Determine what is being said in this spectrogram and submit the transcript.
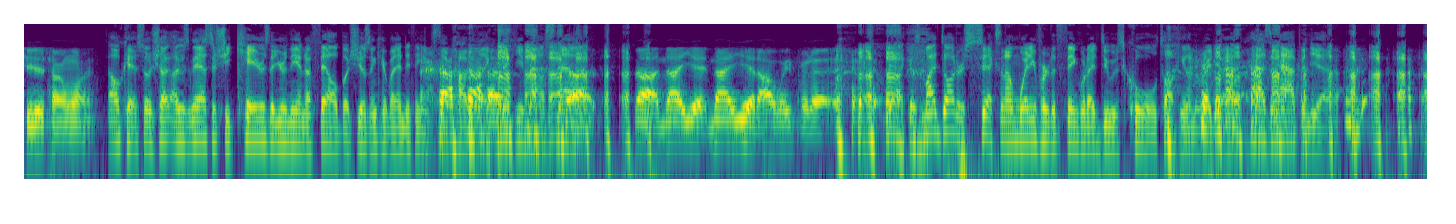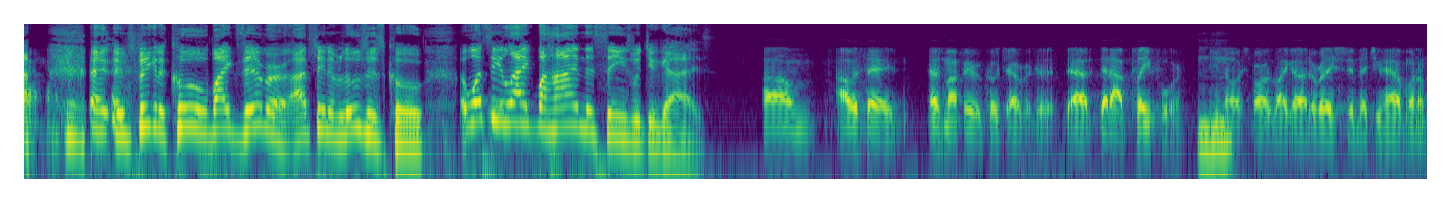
She just turned one. Okay, so she, I was going to ask if she cares that you're in the NFL, but she doesn't care about anything except how to like Mickey Mouse now. nah, not yet, not yet. I'll wait for that. yeah, because my daughter's six, and I'm waiting for her to think what I do is cool. Talking on the radio it hasn't happened yet. and, and, speaking of cool, Mike Zimmer, I've seen him lose his cool. What's he like behind the scenes with you guys? Um, I would say that's my favorite coach ever to, that, that I play for. Mm-hmm. You know, as far as like uh, the relationship that you have with him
